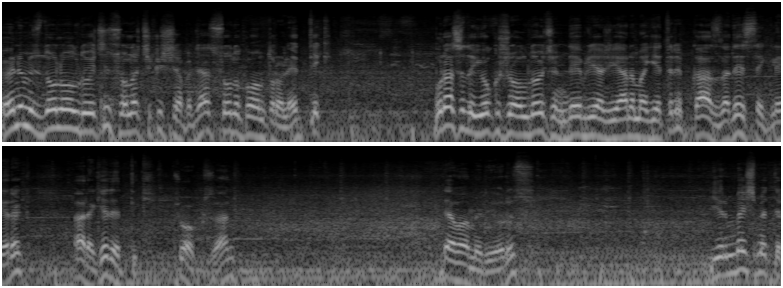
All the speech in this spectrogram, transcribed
Önümüz dolu olduğu için sola çıkış yapacağız. Solu kontrol ettik. Burası da yokuş olduğu için debriyajı yanıma getirip gazla destekleyerek hareket ettik. Çok güzel. Devam ediyoruz. 25 metre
